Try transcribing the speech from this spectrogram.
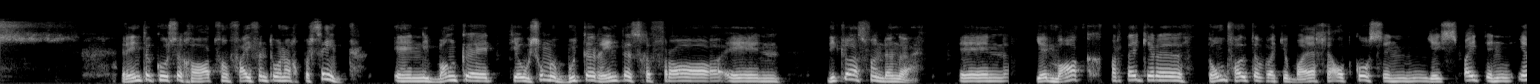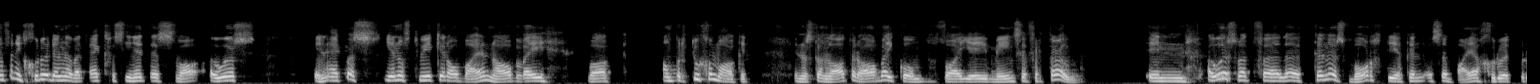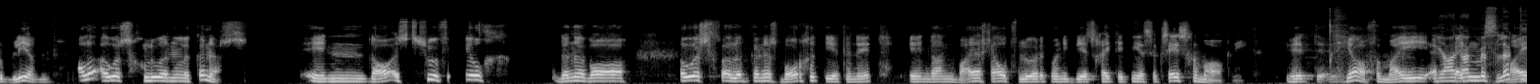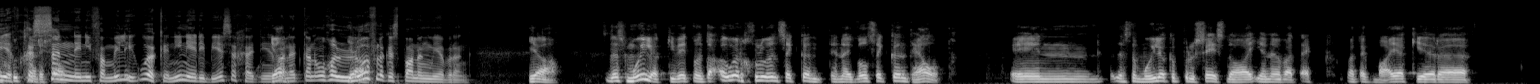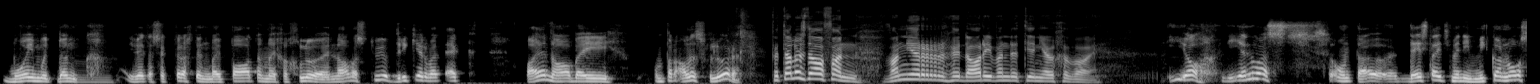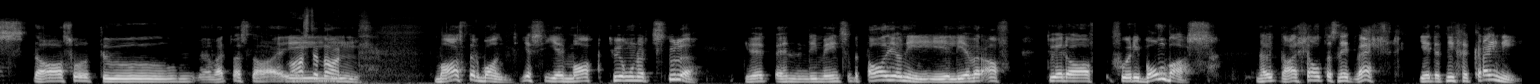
rentekoerse gehad van 25% en die banke het jou somme boete rentes gevra en die klas van dinge. En jy maak partykeer 'n dom foute wat jou baie geld kos en jy spyt en een van die groot dinge wat ek gesien het is waar ouers en ek was een of twee keer al baie naby waar ek amper toegemaak het en ons kan later daarby kom waar jy mense vertrou. En ouers wat vir hulle kinders borg teken is 'n baie groot probleem. Alle ouers glo in hulle kinders. En daar is soveel dinge waar ouers vir hulle kinders borg geteken het en dan baie geld verloor het want die besigheid het nie 'n sukses gemaak nie. Jy weet ja, vir my ek Ja, dan misluk die gesin en die familie ook en nie net die besigheid nie, ja. want dit kan ongelooflike ja. spanning meebring. Ja. Dis moeilik, jy weet, want 'n ouer glo in sy kind en hy wil sy kind help. En dis 'n moeilike proses daai ene wat ek wat ek baie kere uh, mooi moet dink. Hmm. Jy weet as ek terugdink my pa het in my geglo en daar was twee of drie keer wat ek baie naby amper alles verloor het. Vertel ons daarvan, wanneer het daardie winde teen jou gewaai? Ja, die een was onthou destyds met die Mykonos daarso toe wat was daai Masterbond. Masterbond. Yes, jy maak 200 stoele. Jy weet en die mense betaal jou nie, jy lewer af 2 dae voor die bombas. Nou daai geld is net weg. Jy het dit nie gekry nie.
